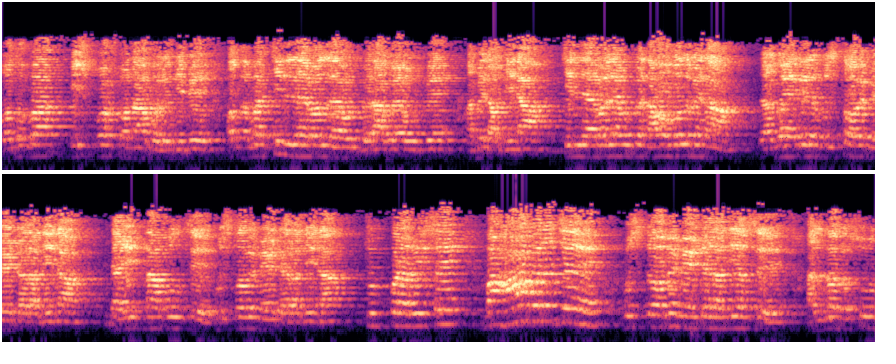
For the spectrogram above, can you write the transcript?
অথবা স্পষ্ট না বলে দিবে, অথবা চিল্লে বললে উঠবে রাগ হয়ে উঠবে, আমি রাজি না। চিল্লে বলে উঠবে, নাও বলবে না। রাগ হয়ে গেলে বুঝতে হবে মেয়েটা রাজি না। ডাইরেক্ট না বলছে, বুঝতে হবে মেয়েটা রাজি না। চুপ করা রয়েছে আল্লাহ রসুল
